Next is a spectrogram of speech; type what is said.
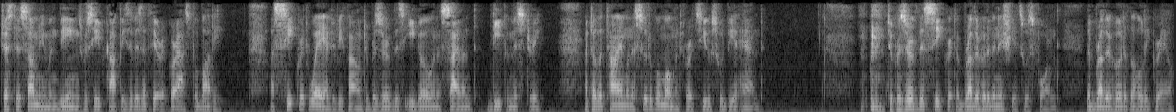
just as some human beings received copies of his etheric or astral body. A secret way had to be found to preserve this ego in a silent, deep mystery until the time when a suitable moment for its use would be at hand. to preserve this secret, a brotherhood of initiates was formed, the Brotherhood of the Holy Grail.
